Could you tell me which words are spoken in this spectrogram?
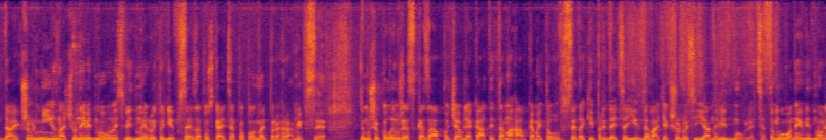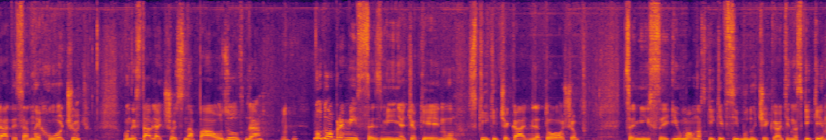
Да? Якщо ні, значить вони відмовились від миру, і тоді все запускається по повній програмі. Все. Тому що коли вже сказав, почав лякати тамагавками, то все-таки прийдеться їх давати, якщо росіяни відмовляться. Тому вони відмовлятися не хочуть. Вони ставлять щось на паузу. Да? Ну, добре, місце змінять. Окей, ну скільки чекати для того, щоб це місце, і умовно, скільки всі будуть чекати, і наскільки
